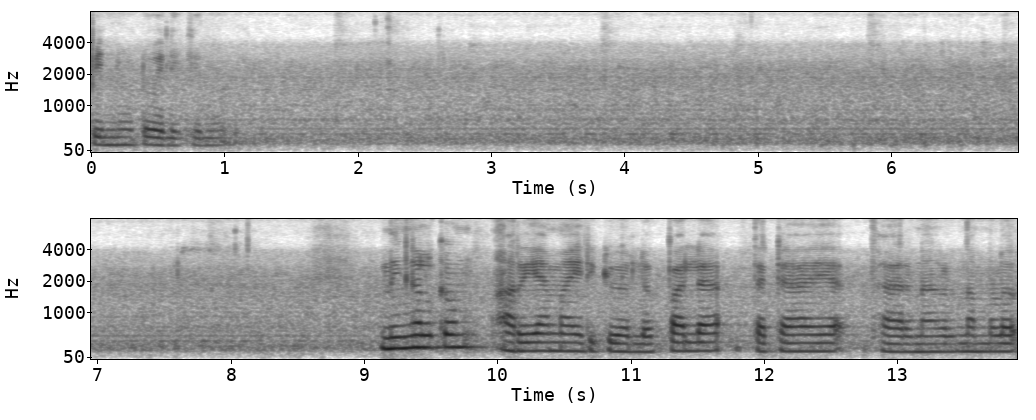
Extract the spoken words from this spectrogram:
പിന്നോട്ട് വലിക്കുന്നത്. നിങ്ങൾക്കും അറിയാമായിരിക്കുമല്ലോ പല തെറ്റായ ധാരണകൾ നമ്മൾ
